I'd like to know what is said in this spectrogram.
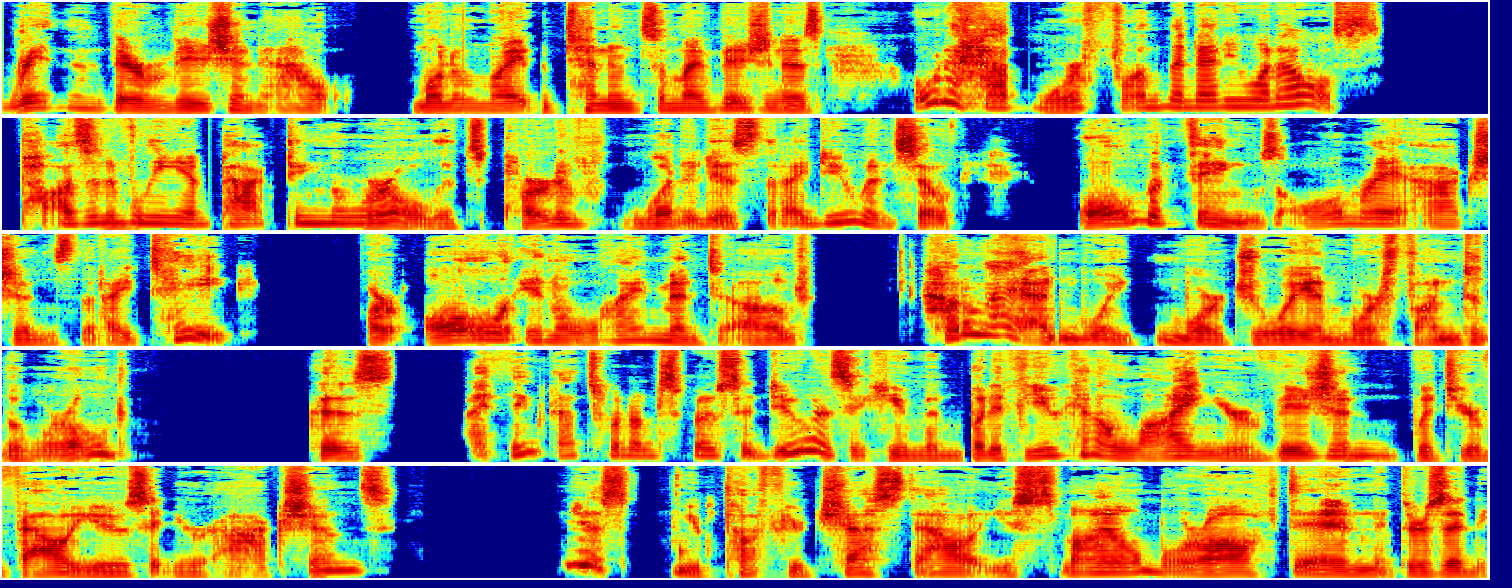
written their vision out? One of my tenets of my vision is I want to have more fun than anyone else, positively impacting the world. It's part of what it is that I do. And so all the things, all my actions that I take are all in alignment of how do I add more, more joy and more fun to the world? Because I think that's what I'm supposed to do as a human. But if you can align your vision with your values and your actions, you just you puff your chest out, you smile more often. There's an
